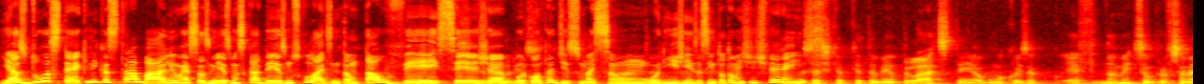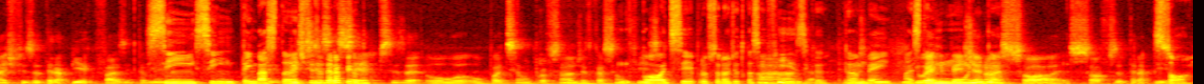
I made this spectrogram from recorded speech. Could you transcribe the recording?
E as duas técnicas trabalham essas mesmas cadeias musculares. Então, talvez seja, por, por conta disso, mas são ah, tá. origens assim totalmente diferentes. Mas acho que é porque também o Pilates tem alguma coisa é, normalmente são profissionais de fisioterapia que fazem também. Sim, né? sim, tem bastante precisa fisioterapeuta. Ser, precisa, ou, ou pode ser um profissional de educação física? Pode ser profissional de educação ah, física tá, também. Mas e o RPG muita... não é só, só fisioterapia? Só.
